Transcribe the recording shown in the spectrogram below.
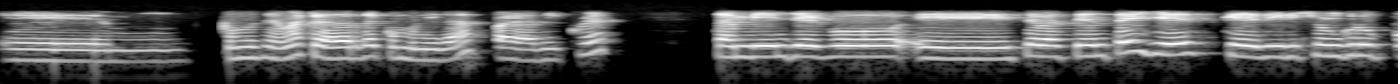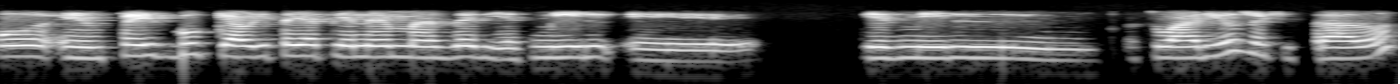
eh, ¿cómo se llama? Creador de comunidad para Decred. También llegó eh, Sebastián Telles, que dirige un grupo en Facebook que ahorita ya tiene más de 10.000 eh, mil usuarios registrados.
